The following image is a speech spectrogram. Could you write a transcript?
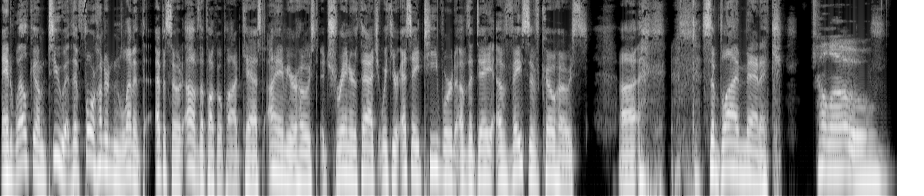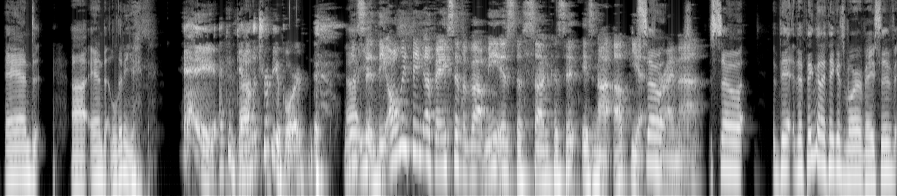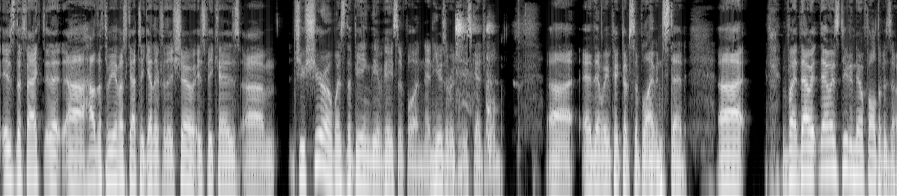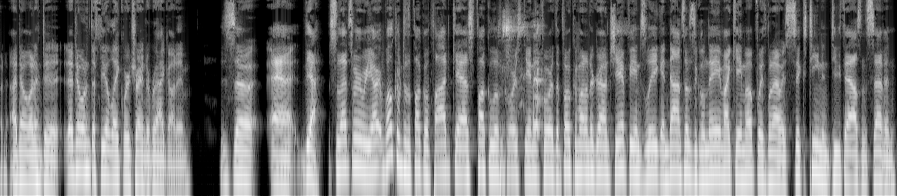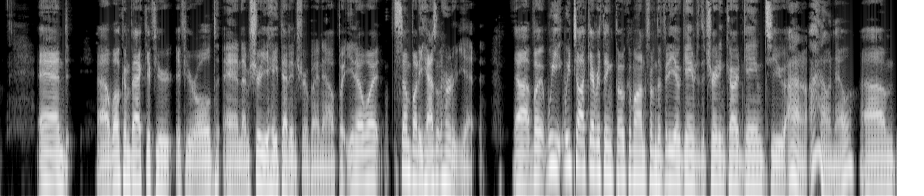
And welcome to the 411th episode of the Puckle Podcast. I am your host, Trainer Thatch, with your SAT word of the day, evasive co-host, uh, Sublime Manic, Hello. and, uh, and Linian. Hey, I can get Uh, on the trivia board. Listen, the only thing evasive about me is the sun because it is not up yet So- where I'm at. So, the, the thing that I think is more evasive is the fact that, uh, how the three of us got together for this show is because, um, Jushiro was the being the evasive one, and he was originally scheduled. Uh, and then we picked up Sublime instead. Uh, but that was, that was due to no fault of his own. I don't want him to, I don't want him to feel like we're trying to rag on him. So, uh, yeah, so that's where we are. Welcome to the Puckle Podcast. Puckle, of course, standing for the Pokemon Underground Champions League, a nonsensical name I came up with when I was 16 in 2007. And, uh, welcome back if you're, if you're old, and I'm sure you hate that intro by now, but you know what? Somebody hasn't heard it yet. Uh, but we, we talk everything Pokemon from the video game to the trading card game to, I don't, I don't know. Um,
